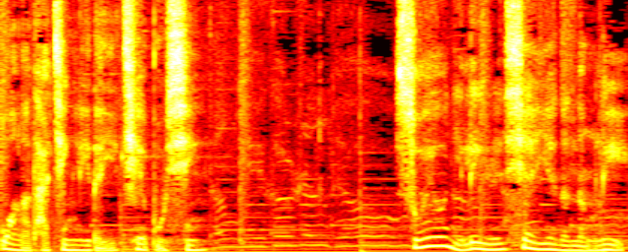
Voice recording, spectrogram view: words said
忘了她经历的一切不幸。所有你令人羡艳的能力，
